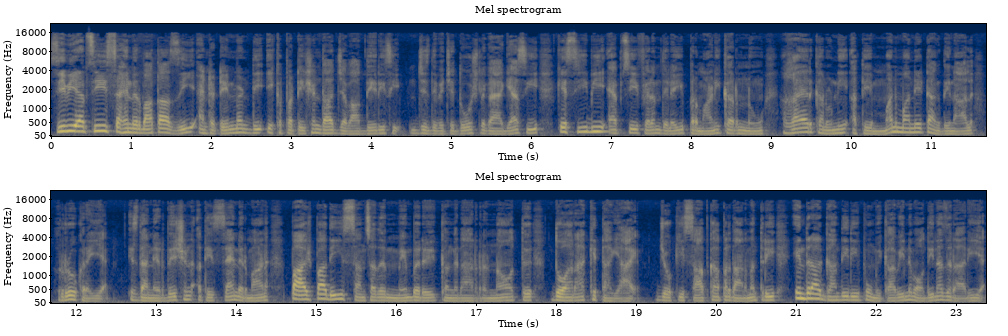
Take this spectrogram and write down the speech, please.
ਸੀਬੀਐਫਸੀ ਸਹਿ ਨਿਰਮਾਤਾ ਜ਼ੀ ਐਂਟਰਟੇਨਮੈਂਟ ਦੀ ਇੱਕ ਪਟੀਸ਼ਨ ਦਾ ਜਵਾਬ ਦੇ ਰਹੀ ਸੀ, ਜਿਸ ਦੇ ਵਿੱਚ ਦੋਸ਼ ਲਗਾਇਆ ਗਿਆ ਸੀ ਕਿ ਸੀਬੀਐਫਸੀ ਫਿਲਮ ਦੇ ਲਈ ਪ੍ਰਮਾਣੀਕਰਨ ਨੂੰ ਗੈਰ ਕਾਨੂੰਨੀ ਅਤੇ ਮਨਮਾਨੇ ਢੰਗ ਦੇ ਨਾਲ ਰੋਕ ਰਹੀ ਹੈ। ਇਸ ਦਾ ਨਿਰਦੇਸ਼ਨ ਅਤੇ ਸਹਿ ਨਿਰਮਾਣ ਭਾਜਪਾ ਦੀ ਸੰਸਦ ਮੈਂਬਰ ਕੰਗਨਾ ਰਣੌਤ ਦੁਆਰਾ ਕੀਤਾ ਗਿਆ ਹੈ, ਜੋ ਕਿ ਸਾਬਕਾ ਪ੍ਰਧਾਨ ਮੰਤਰੀ ਇੰਦਰਾ ਗਾਂਧੀ ਦੀ ਭੂਮਿਕਾ ਵੀ ਨਿਭਾਉਂਦੀ ਨਜ਼ਰ ਆ ਰਹੀ ਹੈ।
